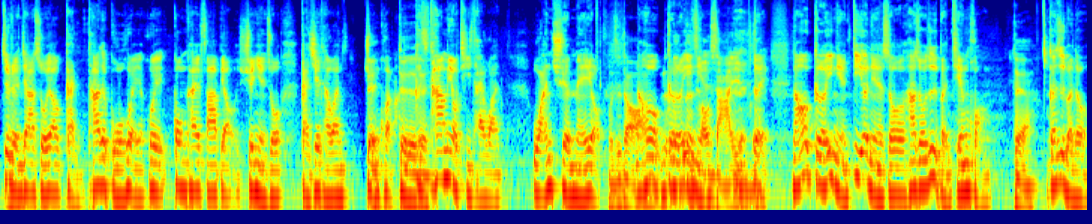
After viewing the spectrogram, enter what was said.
就人家说要感他的国会会公开发表宣言说感谢台湾捐款嘛，对对对，可是他没有提台湾。完全没有，我知道、啊。然后隔一年，超傻眼。对，然后隔一年，第二年的时候，他说日本天皇，对啊，跟日本的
